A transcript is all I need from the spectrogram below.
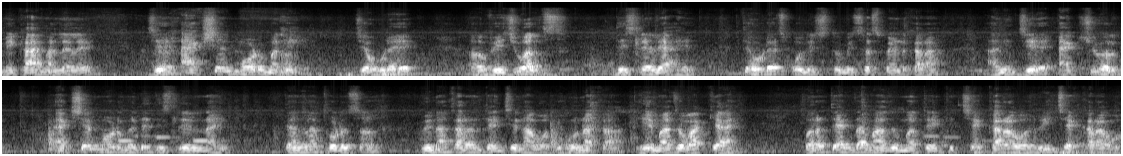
मी काय म्हणलेलं आहे? जे ॲक्शन मोडमध्ये जेवढे व्हिज्युअल्स दिसलेले आहेत तेवढेच पोलीस तुम्ही सस्पेंड करा. आणि जे ॲक्च्युअल ॲक्शन मोडमध्ये दिसलेले नाही त्यांना थोडंसं विनाकारण त्यांची नावं घेऊ नका हे माझं वाक्य आहे. परत एकदा माझं मत आहे की चेक करावं रिचेक करावं.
